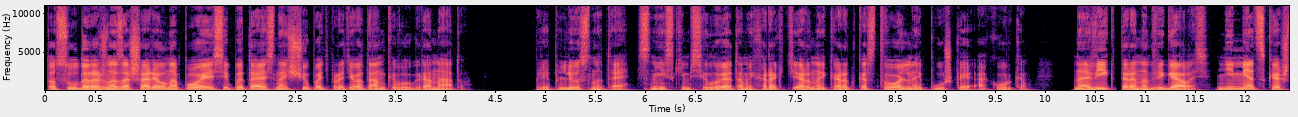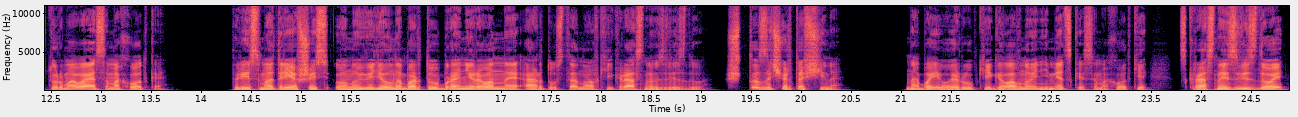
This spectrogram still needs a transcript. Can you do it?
то судорожно зашарил на поясе, пытаясь нащупать противотанковую гранату. Приплюснутая, с низким силуэтом и характерной короткоствольной пушкой-окурком, на Виктора надвигалась немецкая штурмовая самоходка. Присмотревшись, он увидел на борту бронированной арт-установки красную звезду. Что за чертовщина? На боевой рубке головной немецкой самоходки с красной звездой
